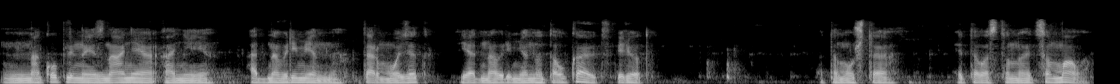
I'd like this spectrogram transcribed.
накопленные знания, они одновременно тормозят и одновременно толкают вперед. Потому что этого становится мало.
